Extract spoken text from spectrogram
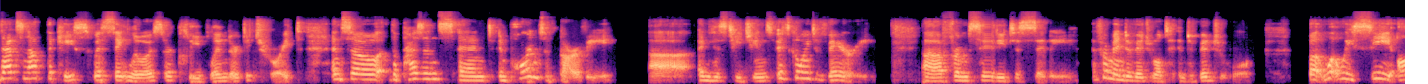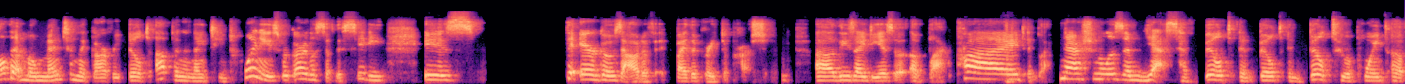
that's not the case with st louis or cleveland or detroit. And so the presence and importance of garvey uh, and his teachings is going to vary uh, from city to city from individual to individual. But what we see, all that momentum that Garvey built up in the 1920s, regardless of the city, is the air goes out of it by the Great Depression. Uh, these ideas of, of, Black pride and Black nationalism, yes, have built and built and built to a point of,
